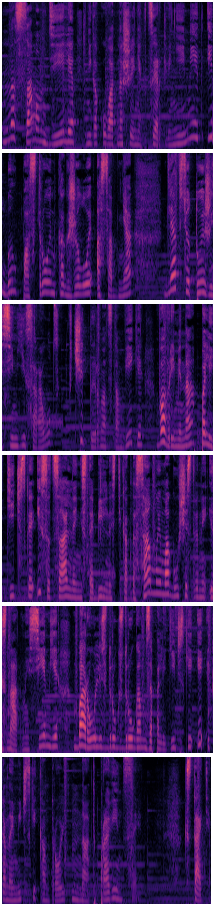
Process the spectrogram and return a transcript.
на самом деле никакого отношения к церкви не имеет и был построен как жилой особняк для все той же семьи Сарауц в XIV веке во времена политической и социальной нестабильности, когда самые могущественные и знатные семьи боролись друг с другом за политический и экономический контроль над провинцией. Кстати,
